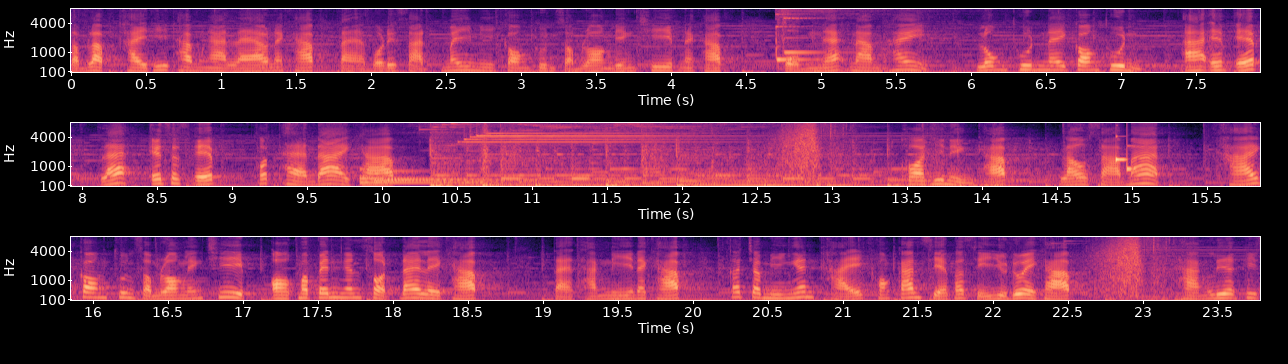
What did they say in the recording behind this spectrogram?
สำหรับใครที่ทำงานแล้วนะครับ แต่บริษัทไม่มีกองทุนสำรองเลี้ยงชีพนะครับ ผมแนะนำให้ลงทุนในกองทุน RMF และ SSF ทดแทนได้ครับ ข้อที่ 1 ครับ เราสามารถขายกองทุนสำรองเลี้ยงชีพออกมาเป็นเงินสดได้เลยครับ แต่ทั้งนี้นะครับก็จะมีเงื่อนไขของการเสียภาษีอยู่ด้วยครับ ทางเลือกที่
